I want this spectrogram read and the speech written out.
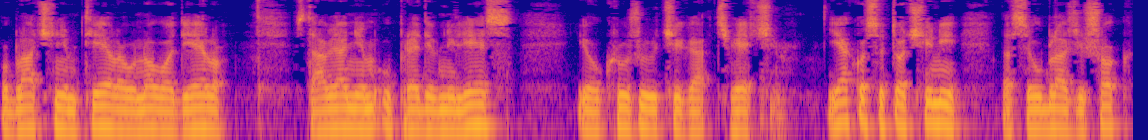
oblačenjem tijela u novo dijelo, stavljanjem u predivni lijes i okružujući ga cvijećem. Iako se to čini da se ublaži šok,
